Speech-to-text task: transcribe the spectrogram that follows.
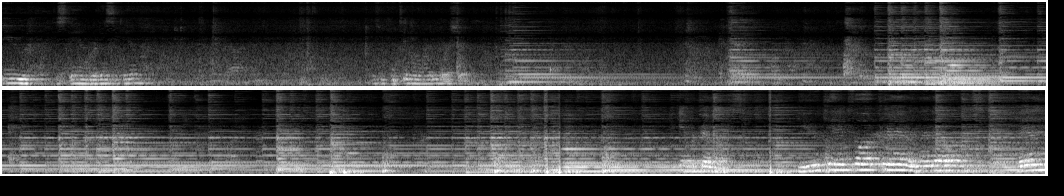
you to stand with us again as we continue our worship. You came for Christmas. Amen.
